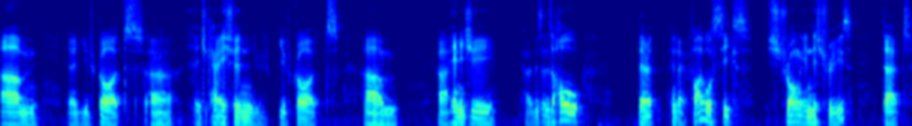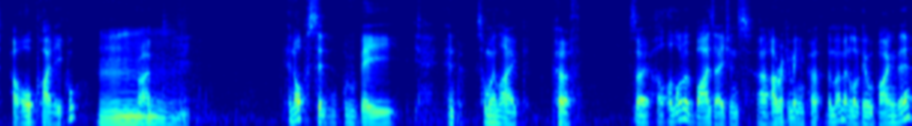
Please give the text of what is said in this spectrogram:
um, you know, you've got uh, education. You've you've got um, uh, energy. Uh, there's, there's a whole there are you know five or six strong industries that are all quite equal. Right. An opposite would be in somewhere like Perth. So a, a lot of buyers agents uh, are recommending Perth at the moment. A lot of people are buying there,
